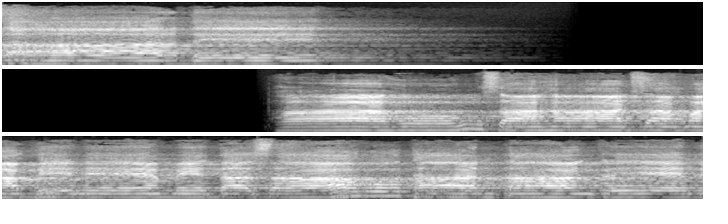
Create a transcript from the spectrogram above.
สา พาหงสหัสสมพิเนมิตาสาวุทานตังครีเม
